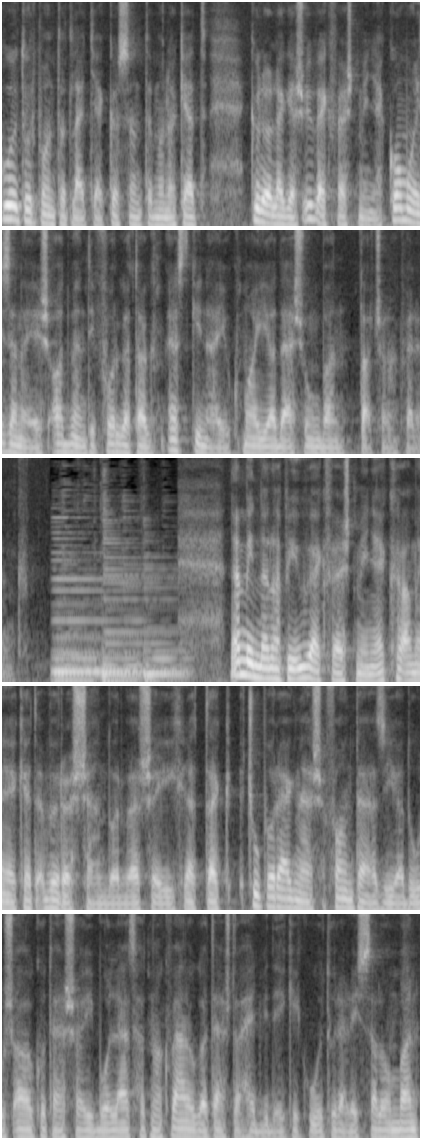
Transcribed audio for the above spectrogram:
Kultúrpontot látják, köszöntöm Önöket. Különleges üvegfestmények, komoly zene és adventi forgatag, ezt kínáljuk mai adásunkban. Tartsanak velünk! Nem mindennapi üvegfestmények, amelyeket Vörös Sándor versei lettek, Csupor Ágnes fantáziadús alkotásaiból láthatnak válogatást a Hegyvidéki Kulturális Szalomban.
